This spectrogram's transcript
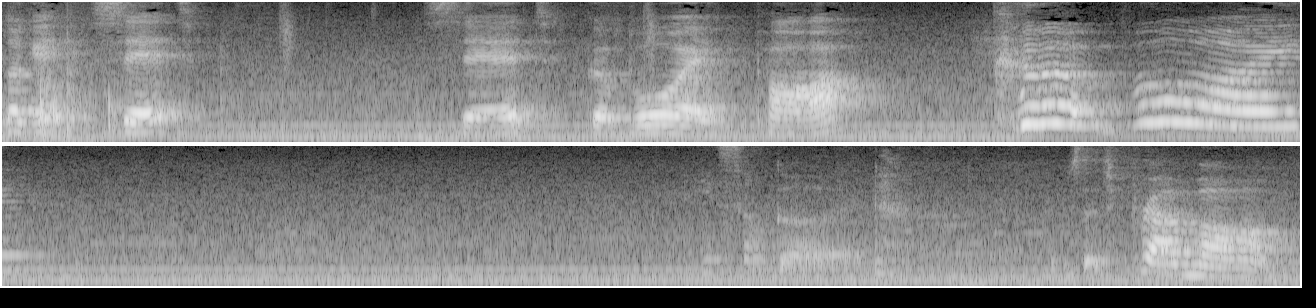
Look it, sit, sit, good boy, paw, good boy. He's so good. I'm such a proud mom.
